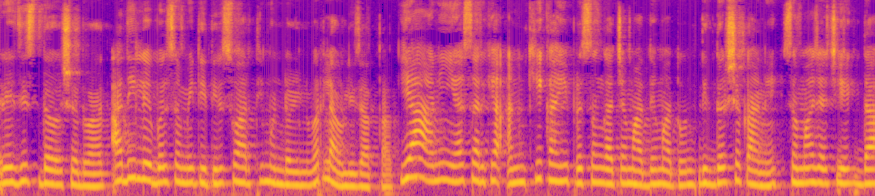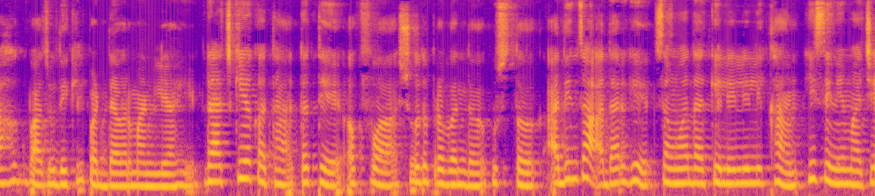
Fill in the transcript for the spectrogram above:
रेजिस्ट दहशतवाद आदी लेबल समितीतील स्वार्थी मंडळींवर लावली जातात. या आणि यासारख्या आणखी काही प्रसंगाच्या माध्यमातून दिग्दर्शकाने समाजाची एक दाहक बाजू देखील पडद्यावर मांडली आहे. राजकीय कथा तथ्य अफवा शोधप्रबंध पुस्तक आदींचा आधार घेत संवादात केलेले लिखाण ही सिनेमाची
